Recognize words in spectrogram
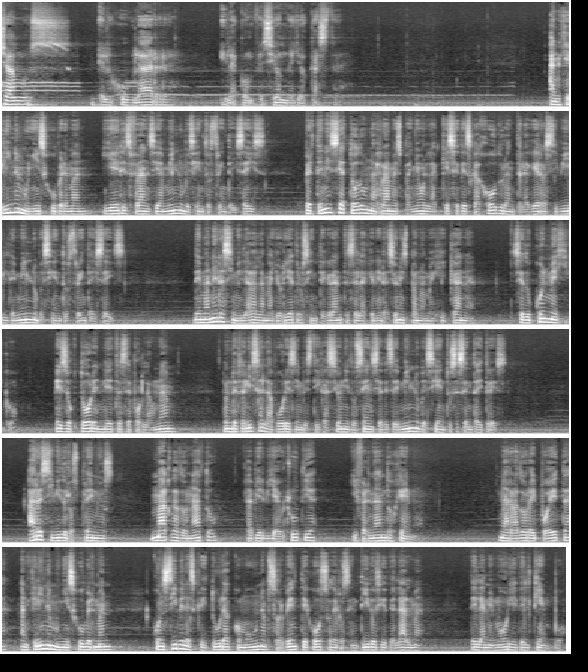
Escuchamos el juglar y la confesión de Yocasta. Angelina Muñiz Huberman, Eres Francia, 1936, pertenece a toda una rama española que se desgajó durante la Guerra Civil de 1936. De manera similar a la mayoría de los integrantes de la generación hispano-mexicana, se educó en México, es doctor en letras de por la UNAM, donde realiza labores de investigación y docencia desde 1963. Ha recibido los premios Magda Donato, Javier Villarrutia y Fernando Geno. Narradora y poeta, Angelina Muñiz Huberman concibe la escritura como un absorbente gozo de los sentidos y del alma, de la memoria y del tiempo.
